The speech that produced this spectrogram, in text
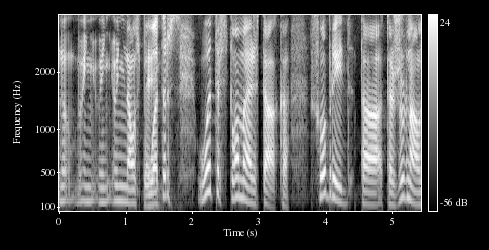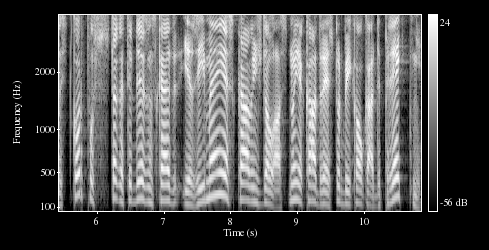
Nu, viņi, viņi, viņi nav spējīgi. Otrs? Otrs tomēr ir tā, ka šobrīd tā, tā žurnālistu korpus tagad ir diezgan skaidri iezīmējies, kā viņš dalās. Nu, ja kādreiz tur bija kaut kādi preķņi,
